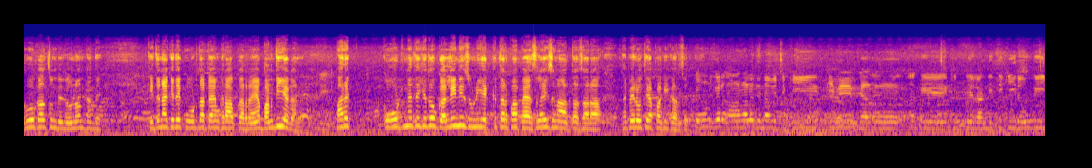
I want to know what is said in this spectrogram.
ਉਹ ਗਲਤ ਹੁੰਦੇ ਉਹਨਾਂ ਨੂੰ ਦਿੰਦੇ। ਕਿਤੇ ਨਾ ਕਿਤੇ ਕੋਰਟ ਦਾ ਟਾਈਮ ਖਰਾਬ ਕਰ ਰਹੇ ਆ ਬਣਦੀ ਆ ਗੱਲ। ਪਰ ਕੋਰਟ ਨੇ ਤੇ ਜਦੋਂ ਗੱਲ ਹੀ ਨਹੀਂ ਸੁਣੀ ਇੱਕ ਤਰਫਾ ਫੈਸਲਾ ਹੀ ਸੁਣਾ ਦਿੱਤਾ ਸਾਰਾ ਤੇ ਫਿਰ ਉਹ ਤੇ ਆਪਾਂ ਕੀ ਕਰ ਸਕਦੇ? ਤੇ ਹੁਣ ਫਿਰ ਆਉਣ ਵਾਲੇ ਦਿਨਾਂ ਵਿੱਚ ਕੀ ਕਿਵੇਂ ਅਹ ਅੱਗੇ ਕੀਤੀ ਰਣਨੀਤੀ ਕੀ ਰਹੂਗੀ?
